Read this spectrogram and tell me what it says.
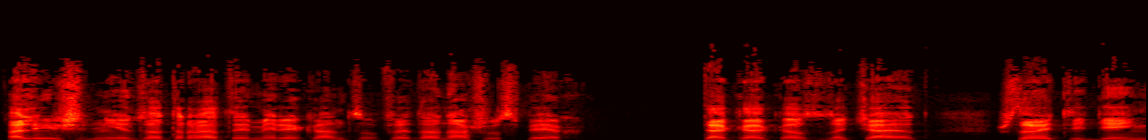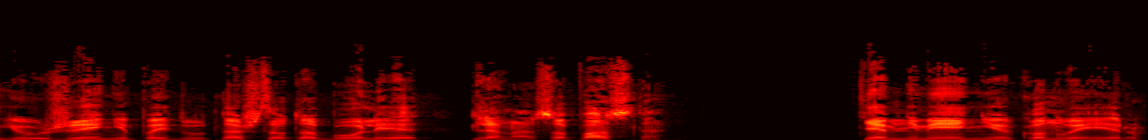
А лишние затраты американцев — это наш успех, так как означает, что эти деньги уже не пойдут на что-то более для нас опасное. Тем не менее, конвейер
